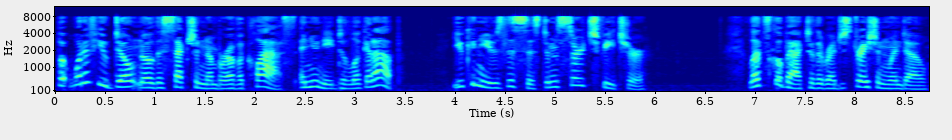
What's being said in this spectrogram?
But what if you don't know the section number of a class and you need to look it up? You can use the system search feature. Let's go back to the registration window.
